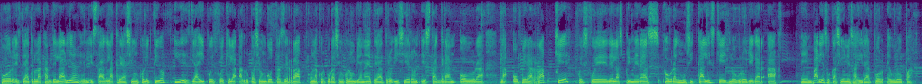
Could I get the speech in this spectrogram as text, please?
por el Teatro La Candelaria, el, esta, la creación colectiva y desde ahí pues fue que la agrupación Gotas de Rap con la Corporación Colombiana de Teatro hicieron esta gran obra, la ópera rap, que pues fue de las primeras obras musicales que logró llegar a en varias ocasiones a girar por Europa.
